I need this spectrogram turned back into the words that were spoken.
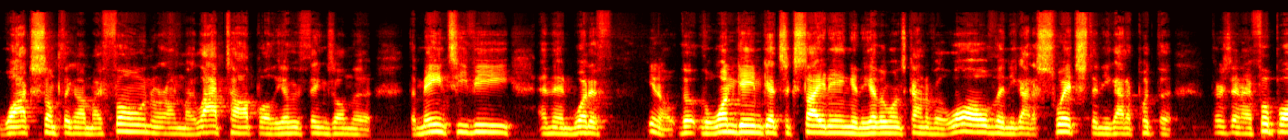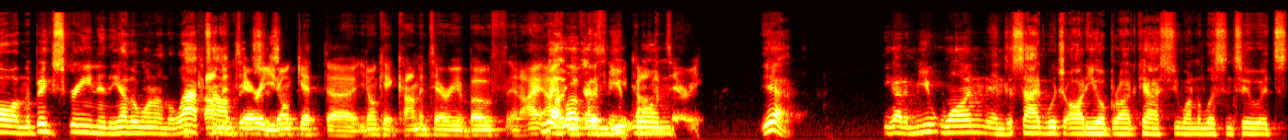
watch something on my phone or on my laptop while the other things on the the main TV. And then what if you know the, the one game gets exciting and the other one's kind of a lull then you got to switch then you got to put the thursday night football on the big screen and the other one on the laptop. Commentary just, you don't get the you don't get commentary of both and i, I love listening to commentary one. yeah. You got to mute one and decide which audio broadcast you want to listen to. It's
